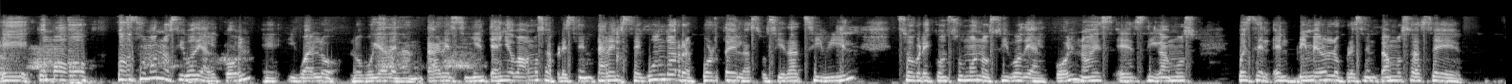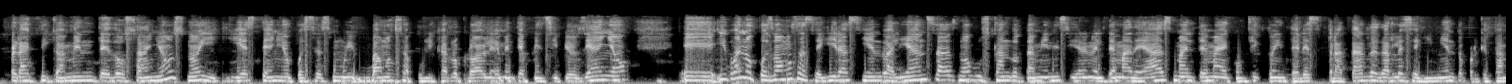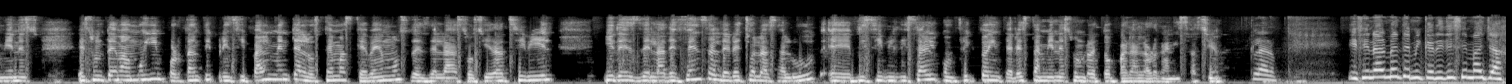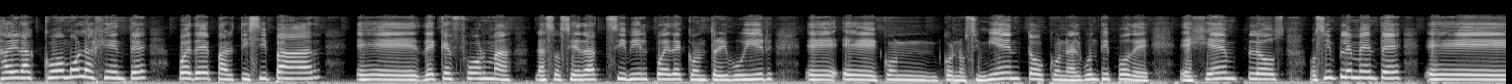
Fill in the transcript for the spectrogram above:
Eh, como consumo nocivo de alcohol, eh, igual lo, lo, voy a adelantar, el siguiente año vamos a presentar el segundo reporte de la sociedad civil sobre consumo nocivo de alcohol, ¿no? Es, es digamos, pues el, el primero lo presentamos hace prácticamente dos años, ¿no? Y, este año pues es muy, vamos a publicarlo probablemente a principios de año. Eh, y bueno, pues vamos a seguir haciendo alianzas, ¿no? Buscando también incidir en el tema de asma, el tema de conflicto de interés, tratar de darle seguimiento porque también es, es un tema muy importante y principalmente en los temas que vemos desde la sociedad civil y desde la defensa del derecho a la salud, eh, visibilizar el conflicto de interés también es un reto para la organización. Claro. Y finalmente, mi queridísima Yajaira, ¿cómo la gente puede participar? Eh, de qué forma la sociedad civil puede contribuir eh, eh, con conocimiento, con algún tipo de ejemplos o simplemente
